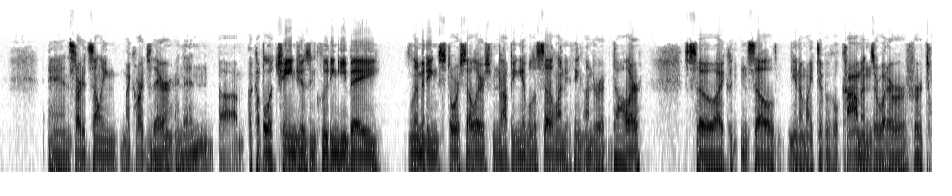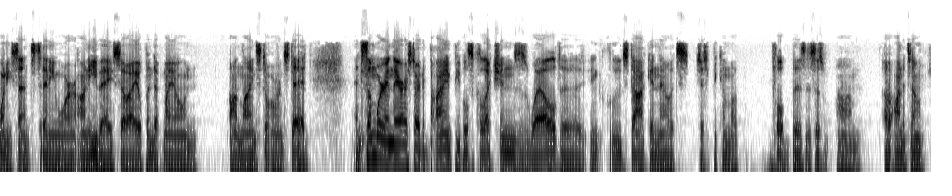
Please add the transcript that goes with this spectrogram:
and started selling my cards there. And then um, a couple of changes, including eBay limiting store sellers from not being able to sell anything under a dollar. So I couldn't sell, you know, my typical commons or whatever for 20 cents anymore on eBay. So I opened up my own online store instead. And somewhere in there, I started buying people's collections as well to include stock, and now it's just become a full business as, um, on its own.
